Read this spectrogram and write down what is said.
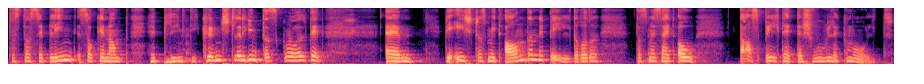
dass das eine blind, sogenannte eine blinde Künstlerin das gewollt hat. Ähm, wie ist das mit anderen Bildern, oder? Dass man sagt, oh, das Bild hat der Schwule gemalt.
